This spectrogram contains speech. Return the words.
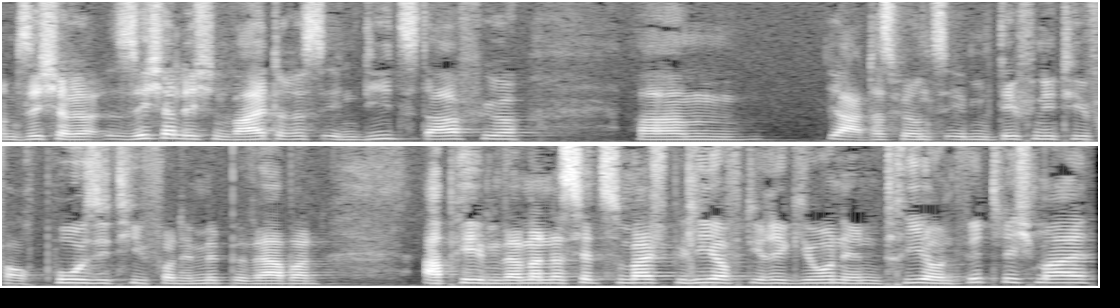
Und sicher, sicherlich ein weiteres Indiz dafür, ähm, ja, dass wir uns eben definitiv auch positiv von den Mitbewerbern abheben. Wenn man das jetzt zum Beispiel hier auf die Region in Trier und Wittlich mal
